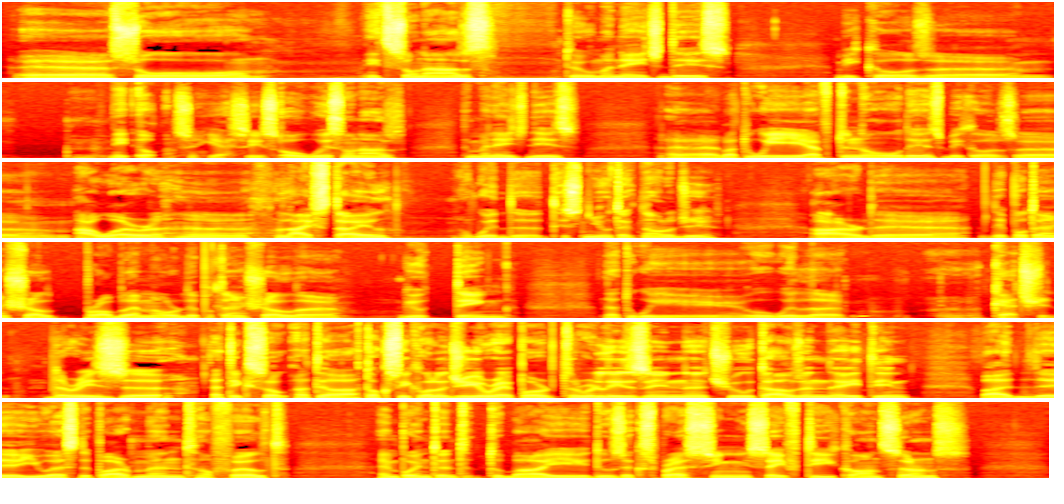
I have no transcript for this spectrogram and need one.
Uh, so it's on us to manage this because um, it, oh, yes, it's always on us to manage this. Uh, but we have to know this because uh, our uh, lifestyle with this new technology are the the potential problem or the potential uh, good thing that we, we will uh, uh, catch it. There is a, a, toxicology report released in 2018 by the U.S. Department of Health and pointed to by those expressing safety concerns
